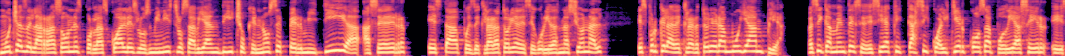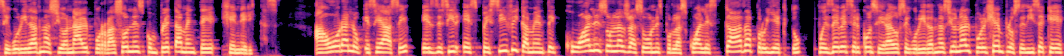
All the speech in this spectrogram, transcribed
Muchas de las razones por las cuales los ministros habían dicho que no se permitía hacer esta pues declaratoria de seguridad nacional es porque la declaratoria era muy amplia. Básicamente se decía que casi cualquier cosa podía ser eh, seguridad nacional por razones completamente genéricas. Ahora lo que se hace es decir específicamente cuáles son las razones por las cuales cada proyecto pues debe ser considerado seguridad nacional. Por ejemplo, se dice que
